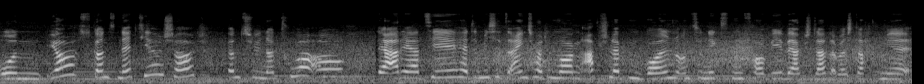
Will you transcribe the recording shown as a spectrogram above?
Und ja, ist ganz nett hier, schaut, ganz viel Natur auch. Der ADAC hätte mich jetzt eigentlich heute Morgen abschleppen wollen und zur nächsten VW-Werkstatt, aber ich dachte mir,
